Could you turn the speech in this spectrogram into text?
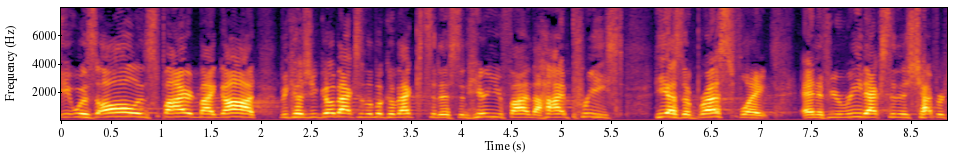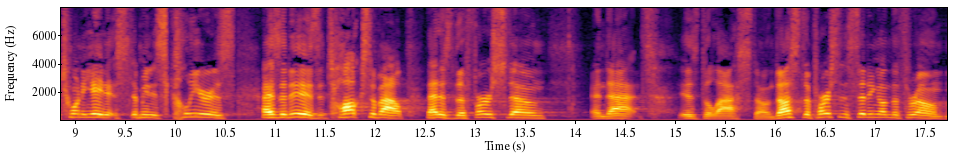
it was all inspired by God because you go back to the book of Exodus, and here you find the high priest. He has a breastplate. And if you read Exodus chapter 28, it's, I mean, it's clear as, as it is. It talks about that is the first stone, and that is the last stone. Thus, the person sitting on the throne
